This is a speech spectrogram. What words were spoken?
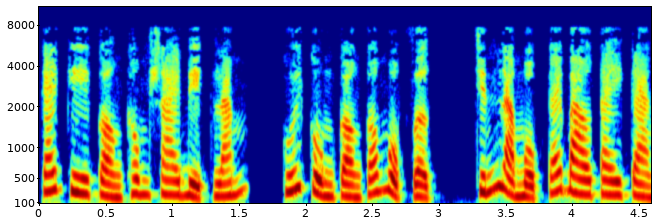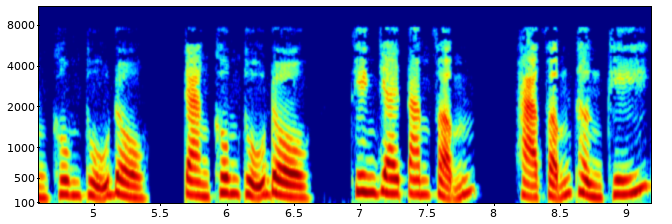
Cái kia còn không sai biệt lắm, cuối cùng còn có một vật, chính là một cái bao tay càng không thủ đồ, càng không thủ đồ, thiên giai tam phẩm, hạ phẩm thần khí,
